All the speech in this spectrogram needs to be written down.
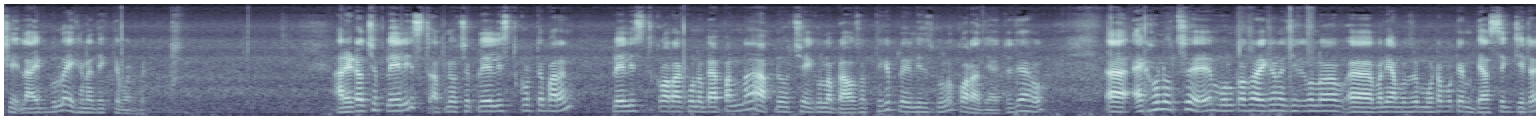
সেই লাইভগুলো এখানে দেখতে পারবেন। আর এটা হচ্ছে প্লেলিস্ট আপনি হচ্ছে প্লেলিস্ট করতে পারেন। প্লেলিস্ট করা কোনো ব্যাপার না, আপনি হচ্ছে এগুলো ব্রাউজার থেকে প্লেলিস্টগুলো করা যায়। তো যাই হোক এখন হচ্ছে মূল কথা এখানে যেগুলো মানে আমাদের মোটামুটি বেসিক যেটা,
